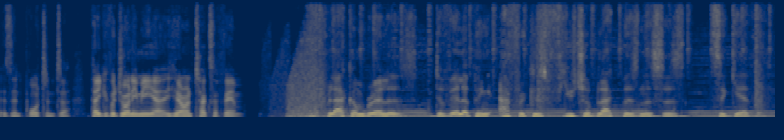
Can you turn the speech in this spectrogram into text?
is important. Uh, thank you for joining me uh, here on Tuks FM. Black Umbrellas, developing Africa's future black businesses together.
